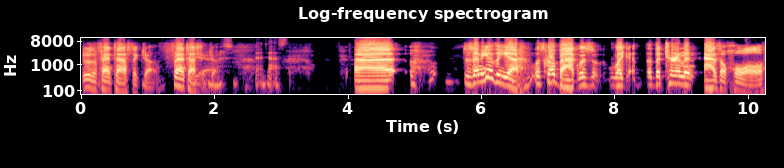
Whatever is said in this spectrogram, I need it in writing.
It was a fantastic job, fantastic Yeah. job. Fantastic. Uh, does any of the uh, let's go back. Let's like the, the tournament as a whole.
